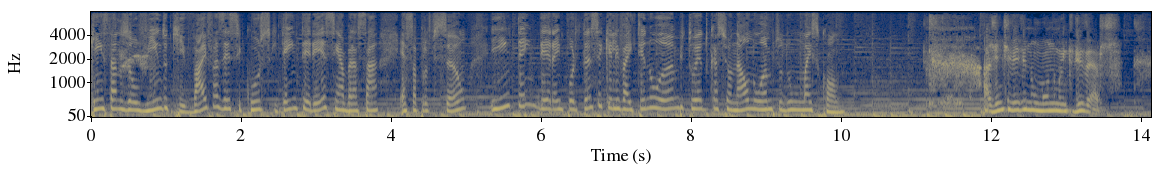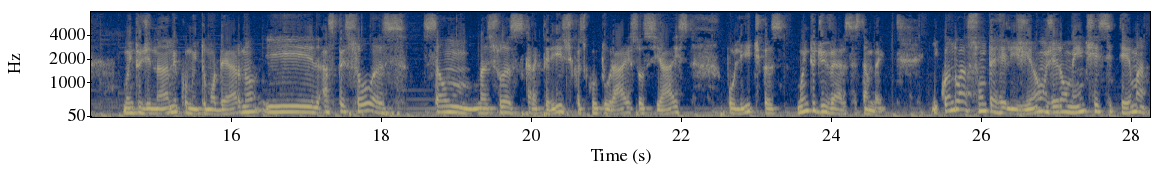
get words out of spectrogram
quem está nos ouvindo que vai fazer esse curso, que tem interesse em abraçar essa profissão e entender a importância que ele vai ter no âmbito educacional, no âmbito de uma escola. A gente vive num mundo muito diverso, muito dinâmico, muito moderno e as pessoas são, nas suas características culturais, sociais, políticas, muito diversas também. E quando o assunto é religião, geralmente esse tema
